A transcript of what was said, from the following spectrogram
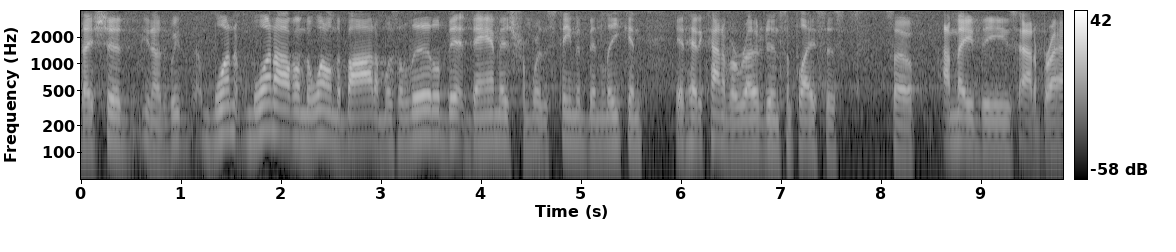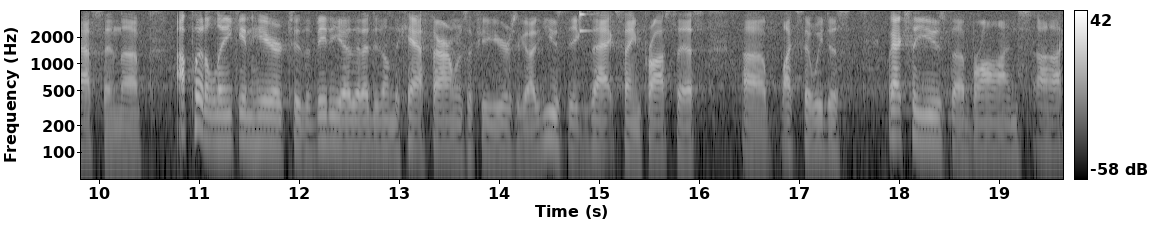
they should, you know, we, one, one of them, the one on the bottom, was a little bit damaged from where the steam had been leaking. It had kind of eroded in some places. So I made these out of brass, and uh, I put a link in here to the video that I did on the cast iron ones a few years ago. I used the exact same process. Uh, like I said, we just, we actually used uh, bronze. Uh,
